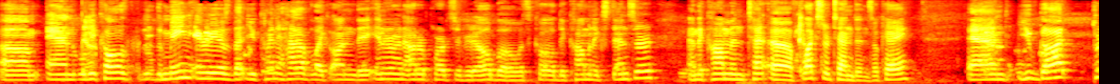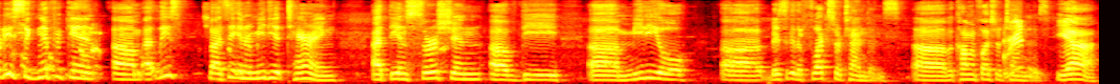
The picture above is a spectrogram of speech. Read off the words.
Um, and what we call the main areas that you kind of have like on the inner and outer parts of your elbow, it's called the common extensor and the common te- uh, flexor tendons, okay? And you've got pretty significant, um, at least I'd say intermediate tearing at the insertion of the uh, medial, uh, basically the flexor tendons, uh, the common flexor tendons. Yeah.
